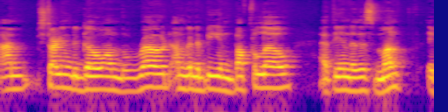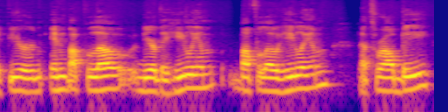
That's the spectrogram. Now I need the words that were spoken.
I'm starting to go on the road. I'm going to be in Buffalo at the end of this month. If you're in Buffalo, near the Helium, Buffalo Helium, that's where I'll be.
